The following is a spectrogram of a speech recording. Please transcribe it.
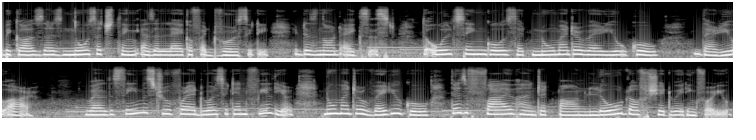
Because there is no such thing as a lack of adversity, it does not exist. The old saying goes that no matter where you go, there you are. Well, the same is true for adversity and failure. No matter where you go, there's a 500 pound load of shit waiting for you.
